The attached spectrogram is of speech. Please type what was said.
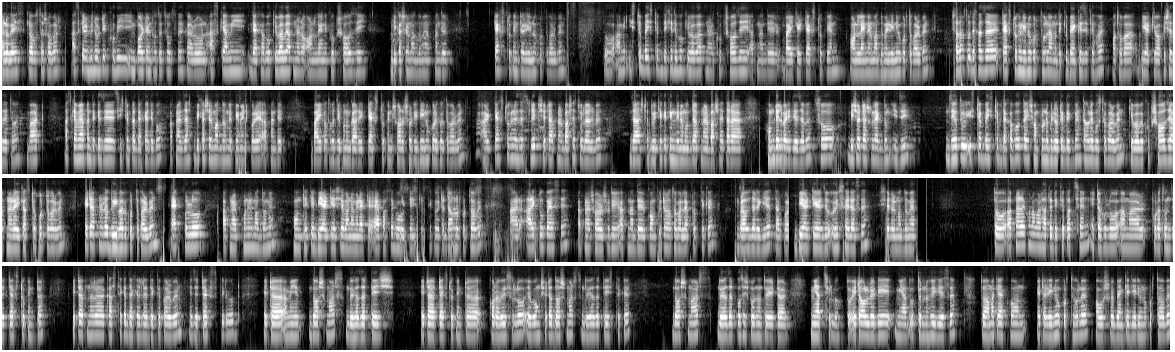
Hello guys কি অবস্থা সবার? আজকের ভিডিওটি খুবই ইম্পর্টেন্ট হতে চলছে, কারণ আজকে আমি দেখাবো কীভাবে আপনারা অনলাইনে খুব সহজেই বিকাশের মাধ্যমে আপনাদের ট্যাক্স টোকেনটা রিনিউ করতে পারবেন। তো আমি স্টেপ বাই স্টেপ দেখে দেবো কীভাবে আপনারা খুব সহজেই আপনাদের বাইকের ট্যাক্স টোকেন অনলাইনের মাধ্যমে রিনিউ করতে পারবেন। সাধারণত দেখা যায় ট্যাক্স টোকেন রিনিউ করতে হলে আমাদেরকে ব্যাংকে যেতে হয় অথবা বিআরটি অফিসে যেতে হয়। বাট আজকে আমি আপনাদেরকে যে সিস্টেমটা দেখাই দেবো, আপনারা জাস্ট বিকাশের মাধ্যমে পেমেন্ট করে আপনাদের বাইক অথবা যে কোনো গাড়ির ট্যাক্স টোকেন সরাসরি রিনিউ করে ফেলতে পারবেন। আর ট্যাক্স টোকেনের যে স্লিপ সেটা আপনার বাসায় চলে আসবে। জাস্ট দুই থেকে তিন দিনের মধ্যে আপনার বাসায় তারা হোম ডেলিভারি দিয়ে যাবে। সো বিষয়টা আসলে একদম ইজি যেহেতু স্টেপ বাই স্টেপ দেখাবো, তাই সম্পূর্ণ ভিডিওটি দেখবেন, তাহলে বুঝতে পারবেন কীভাবে খুব সহজে আপনারা এই কাজটা করতে পারবেন। এটা আপনারা দুইভাবে করতে পারবেন। এক হলো আপনার ফোনের মাধ্যমে। ফোন থেকে বিআরটিএস সেবা নামের একটা অ্যাপ আছে গুগল প্লে স্টোর থেকে ওইটা ডাউনলোড করতে হবে। আর আরেকটা উপায় আছে, আপনারা সরাসরি আপনাদের কম্পিউটার অথবা ল্যাপটপ থেকে ব্রাউজারে গিয়ে তারপর বিআরটি এর যে ওয়েবসাইট আছে, সেটার মাধ্যমে তো আপনারা এখন আমার হাতে দেখতে পাচ্ছেন, এটা হলো আমার পুরাতন যে ট্যাক্স টোকেনটা এটা আপনারা কাছ থেকে দেখাইলে দেখতে পারবেন, এই যে ট্যাক্স পিরিয়ড এটা আমি দশ মার্চ দুই হাজার তেইশ এটা ট্যাক্স টোকেনটা করা হয়েছিল এবং সেটা দশ মার্চ দুই হাজার তেইশ থেকে দশ মার্চ দুই হাজার পঁচিশ পর্যন্ত এটার মেয়াদ ছিল। তো এটা অলরেডি মেয়াদ উত্তীর্ণ হয়ে গিয়েছে। তো আমাকে এখন এটা রিনিউ করতে হলে অবশ্যই ব্যাংকে গিয়ে রিনিউ করতে হবে।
